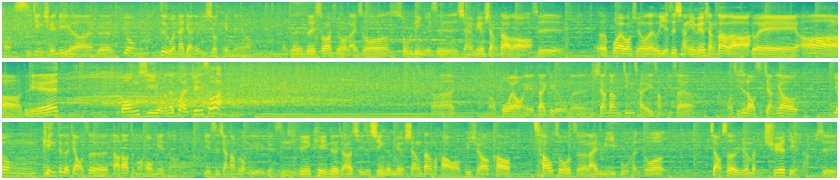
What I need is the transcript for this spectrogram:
哦，使尽全力了。这用日文来讲就一秀 K 没哦。我真的对说话选手来说，说不定也是想也没有想到的哦。是，呃破坏王选手来说也是想也没有想到的。对，哦，这边。恭喜我们的冠军收了。当然，啊，破坏王也带给了我们相当精彩的一场比赛啊！哦，其实老实讲，要用 King 这个角色打到这么后面哦，也是相当不容易的一件事情。因为 King 这个角色其实性能没有相当的好哦，必须要靠操作者来弥补很多角色原本的缺点啊。是。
